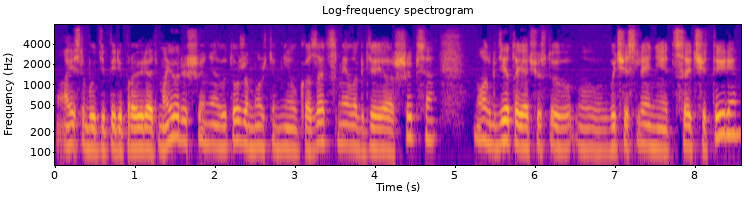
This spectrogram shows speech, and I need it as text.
А если будете перепроверять мое решение, вы тоже можете мне указать смело, где я ошибся. Ну вот где-то я чувствую в вычислении C4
